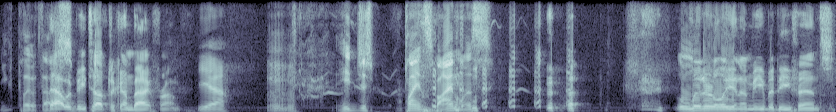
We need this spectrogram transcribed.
You can play with that. That would be tough to come back from. Yeah, He just playing spineless. Literally an amoeba defense.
